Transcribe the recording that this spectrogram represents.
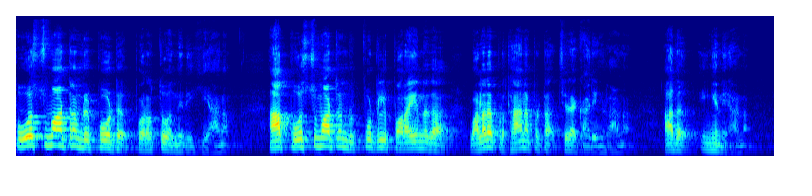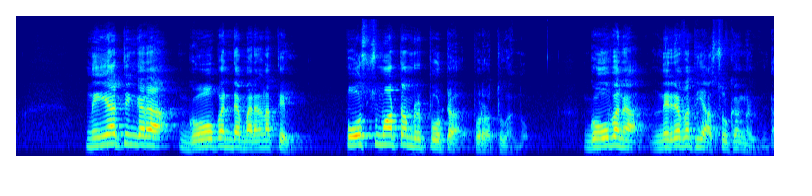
പോസ്റ്റ്മോർട്ടം റിപ്പോർട്ട് പുറത്തു വന്നിരിക്കുകയാണ്. ആ പോസ്റ്റ്മോർട്ടം റിപ്പോർട്ടിൽ പറയുന്നത് വളരെ പ്രധാനപ്പെട്ട ചില കാര്യങ്ങളാണ്. അത് ഇങ്ങനെയാണ്. നെയ്യാറ്റിങ്കര ഗോപന്റെ മരണത്തിൽ പോസ്റ്റ്മോർട്ടം റിപ്പോർട്ട് പുറത്തു വന്നു. ഗോപന് നിരവധി അസുഖങ്ങളുണ്ട്.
